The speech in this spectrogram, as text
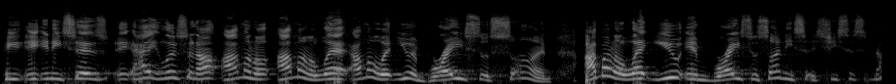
he, and he says, hey, listen, I, I'm going to I'm gonna let, I'm gonna let you embrace a son. I'm going to let you embrace a son. He says, she says, no,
